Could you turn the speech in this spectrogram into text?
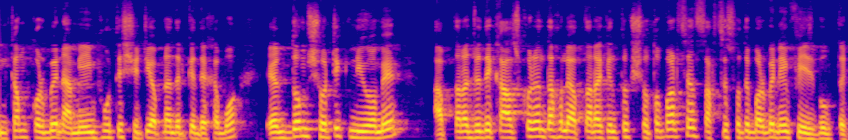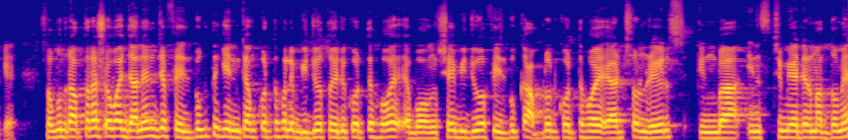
ইনকাম করবেন, আমি এই মুহূর্তে সেটি আপনাদেরকে দেখাবো। একদম সঠিক নিয়মে আপনারা যদি কাজ করেন, তাহলে আপনারা কিন্তু শত পার্সেন্ট সাকসেস হতে পারবেন এই ফেসবুক থেকে। সমুদ্র আপনারা সবাই জানেন যে ফেসবুক থেকে ইনকাম করতে হলে ভিডিও তৈরি করতে হয় এবং সেই ভিডিও ফেসবুকে আপলোড করতে হয় অ্যাডস অন রিলস কিংবা ইনস্ট্রিমিয়েটের মাধ্যমে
